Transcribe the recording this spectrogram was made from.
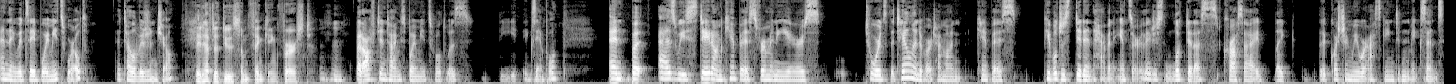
and they would say Boy Meets World, the television show. They'd have to do some thinking 1st mm-hmm. but oftentimes Boy Meets World was the example. And but as we stayed on campus for many years, towards the tail end of our time on campus, people just didn't have an answer. They just looked at us cross-eyed, like the question we were asking didn't make sense.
